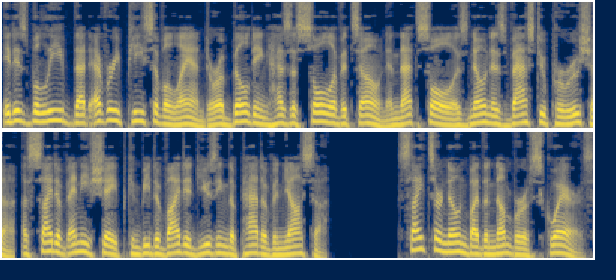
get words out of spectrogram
It is believed that every piece of a land or a building has a soul of its own and that soul is known as Vastu Purusha. A site of any shape can be divided using the pada vinyasa. Sites are known by the number of squares.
